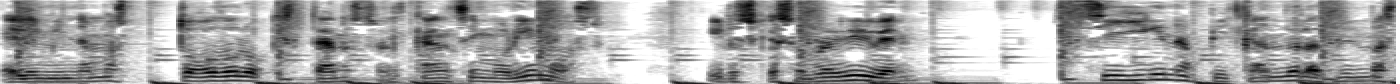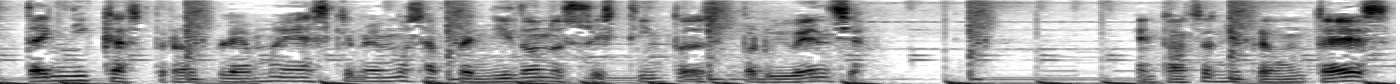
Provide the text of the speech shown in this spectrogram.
eliminamos todo lo que está a nuestro alcance y morimos. Y los que sobreviven siguen aplicando las mismas técnicas, pero el problema es que no hemos aprendido nuestro instinto de supervivencia. Entonces mi pregunta es,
